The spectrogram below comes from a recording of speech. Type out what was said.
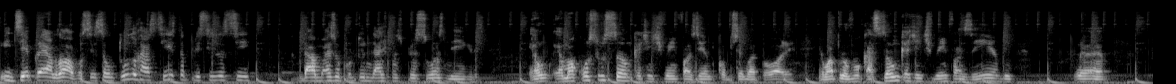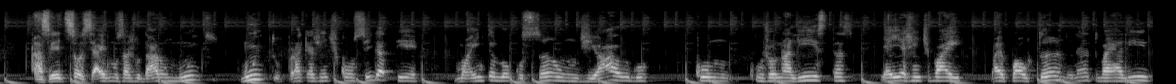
e dizer para elas, ó, oh, vocês são tudo racista, precisa se dar mais oportunidade para as pessoas negras. É, um, é, uma construção que a gente vem fazendo com o observatório, é uma provocação que a gente vem fazendo. É, as redes sociais nos ajudaram muito, muito para que a gente consiga ter uma interlocução, um diálogo com, com jornalistas, e aí a gente vai vai pautando, né? Tu vai ali,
